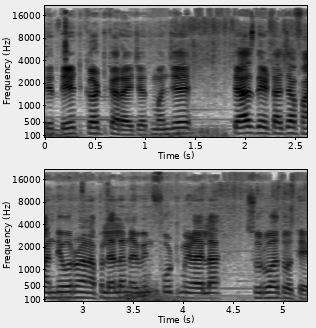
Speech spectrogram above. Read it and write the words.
ते देठ कट करायचे आहेत. म्हणजे त्याच देठाच्या फांदीवरून आपल्याला नवीन फूट मिळायला सुरुवात होते.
